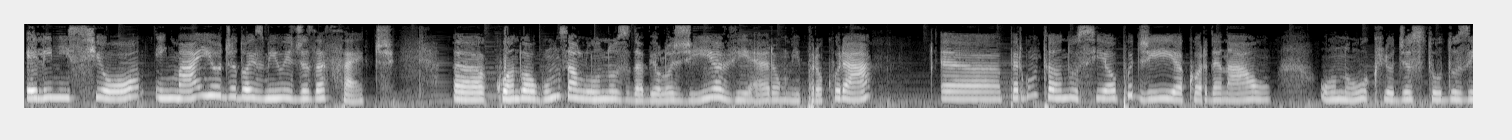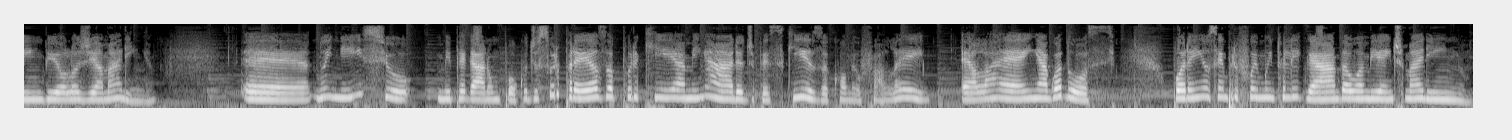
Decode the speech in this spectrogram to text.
ele iniciou em maio de 2017, uh, quando alguns alunos da biologia vieram me procurar, uh, perguntando se eu podia coordenar um, um, núcleo de estudos em biologia marinha. É, no início, me pegaram um pouco de surpresa, porque a minha área de pesquisa, como eu falei, ela é em água doce. Porém, eu sempre fui muito ligada ao ambiente marinho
